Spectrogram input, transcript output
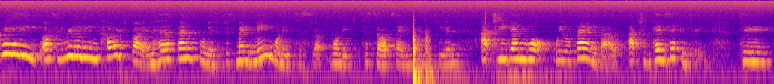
really, I was really encouraged by it, and her thankfulness just made me wanted to start, wanted to start saying thank you. And actually, then what we were praying about actually became secondary to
